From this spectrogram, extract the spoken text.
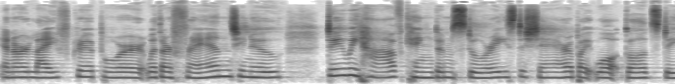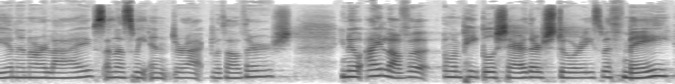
in our life group or with our friends, you know, do we have kingdom stories to share about what God's doing in our lives and as we interact with others? You know, I love it when people share their stories with me.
